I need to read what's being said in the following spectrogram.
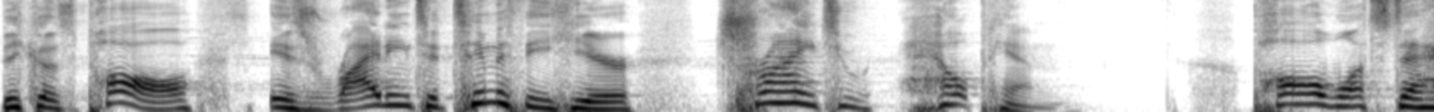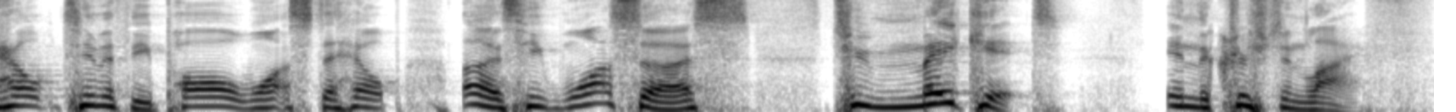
because Paul is writing to Timothy here, trying to help him. Paul wants to help Timothy. Paul wants to help us. He wants us to make it in the Christian life.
